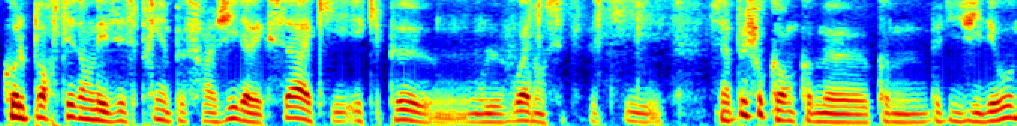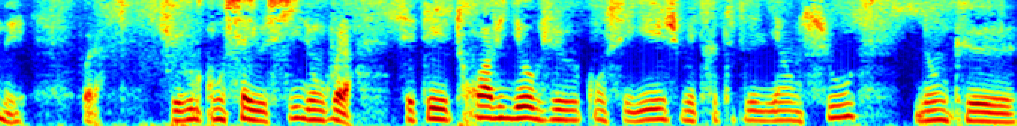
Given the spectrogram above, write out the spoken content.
colporté dans les esprits un peu fragiles avec ça et qui, et qui peut, on le voit dans ces petits, c'est un peu choquant comme euh, comme petite vidéo, mais voilà, je vous le conseille aussi. Donc voilà, c'était trois vidéos que je vous conseillais, je mettrai tous les liens en dessous. Donc euh,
